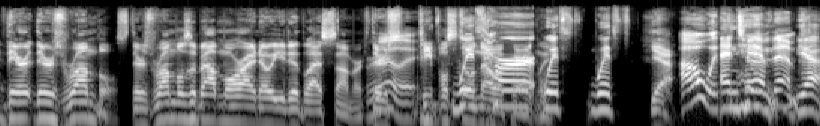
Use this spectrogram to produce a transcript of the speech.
there, there's rumbles. There's rumbles about more. I know you did last summer. There's Really? people still with know her, apparently. with with yeah. Oh, with and the two him. of them. Yeah,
